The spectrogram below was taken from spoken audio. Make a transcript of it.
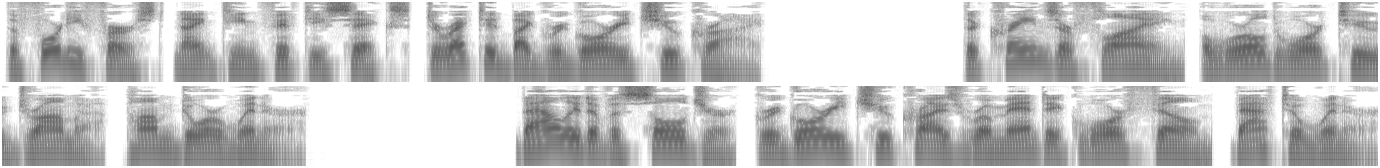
The 41st 1956, directed by Grigory Chukrai. The Cranes Are Flying, a World War II drama, Palme d'Or winner. Ballad of a Soldier, Grigory Chukrai's romantic war film, BAFTA winner.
